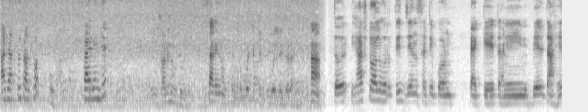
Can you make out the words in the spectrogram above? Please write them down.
हा जास्त चालतो? काय रेंज आहे? हे साडेनऊशे रुपये. साडेनऊशे शंभर टक्के आहे. हां. तर ह्या स्टॉलवरती जेंट्ससाठी पण पॅकेट आणि बेल्ट आहेत.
